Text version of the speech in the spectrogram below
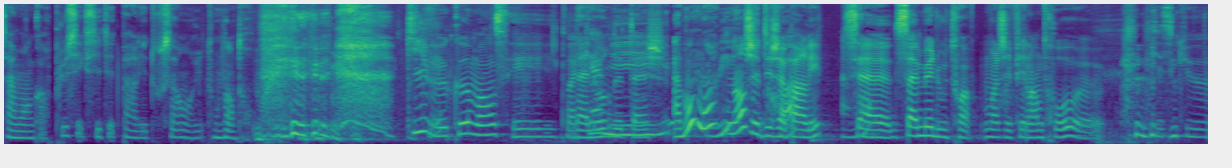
Ça m'a encore plus excité de parler tout ça, Henri, ton intro. Qui veut commencer La lourde tâche. Ah bon, moi Non, j'ai déjà parlé. Ah Samuel ou toi Moi, j'ai fait l'intro. Euh. Qu'est-ce que.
